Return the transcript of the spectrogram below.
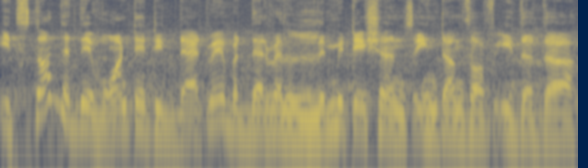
it's not that they wanted it that way, but there were limitations in terms of either the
